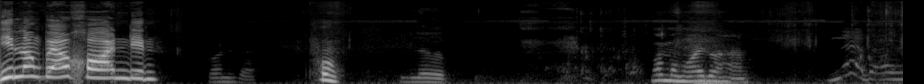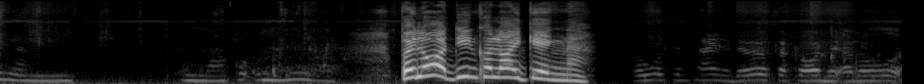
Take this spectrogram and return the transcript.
ดินลงไปเอาคอนดินก้อนใส่โอ้เลิกว่ามึงหอยตัวหามไปโลดดินเขาลอยเก่งนะเอาวัวเส้นไข่เด้อสะกอนเลยเอาโลด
